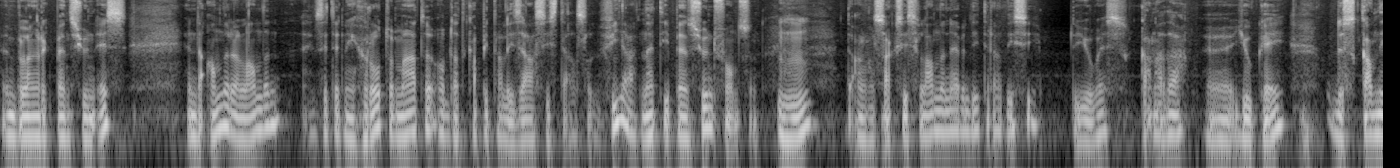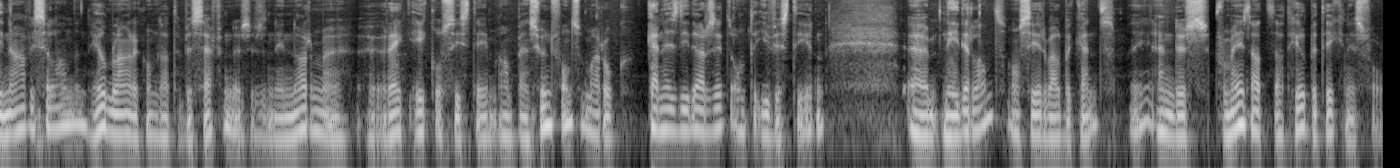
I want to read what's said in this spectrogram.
een belangrijk pensioen is. En de andere landen zitten in grote mate op dat kapitalisatiestelsel, via net die pensioenfondsen. Mm De Anglo-Saxische landen hebben die traditie de US, Canada, eh, UK, de Scandinavische landen. Heel belangrijk om dat te beseffen. Dus is een enorm uh, rijk ecosysteem aan pensioenfondsen, maar ook kennis die daar zit om te investeren. Uh, Nederland, ons zeer wel bekend. Hè. En dus voor mij is dat, dat heel betekenisvol.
